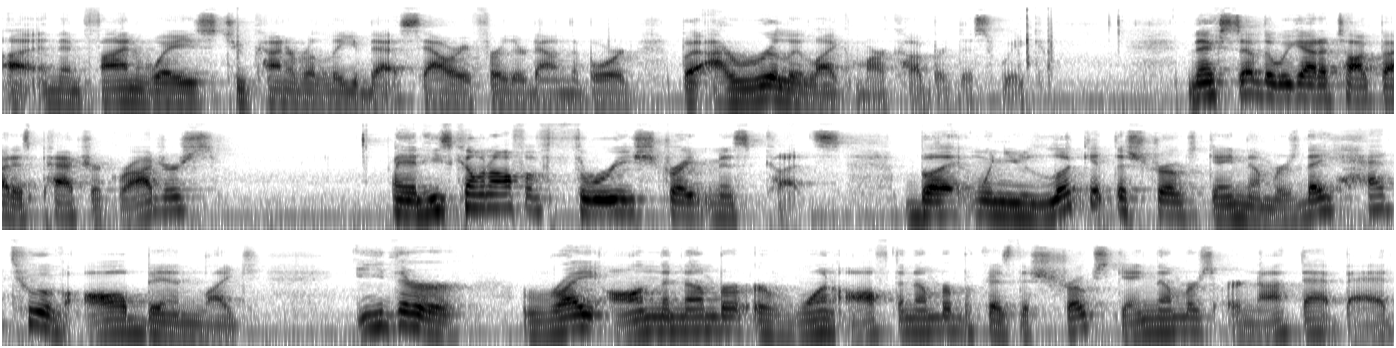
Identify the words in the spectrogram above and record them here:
uh, and then find ways to kind of relieve that salary further down the board. But I really like Mark Hubbard this week. Next up that we got to talk about is Patrick Rodgers. And he's coming off of three straight missed cuts. But when you look at the strokes gain numbers, they had to have all been like either right on the number or one off the number because the strokes gain numbers are not that bad,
